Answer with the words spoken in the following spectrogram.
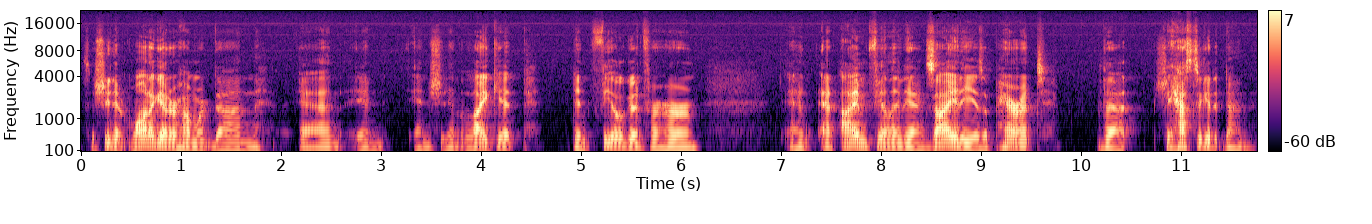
So she didn't want to get her homework done, and and and she didn't like it. Didn't feel good for her, and and I'm feeling the anxiety as a parent that she has to get it done,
